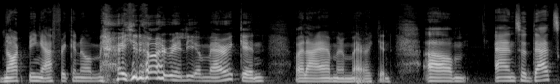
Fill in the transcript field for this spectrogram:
not being African or American, you know, really American. Well, I am an American. Um, and so that's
